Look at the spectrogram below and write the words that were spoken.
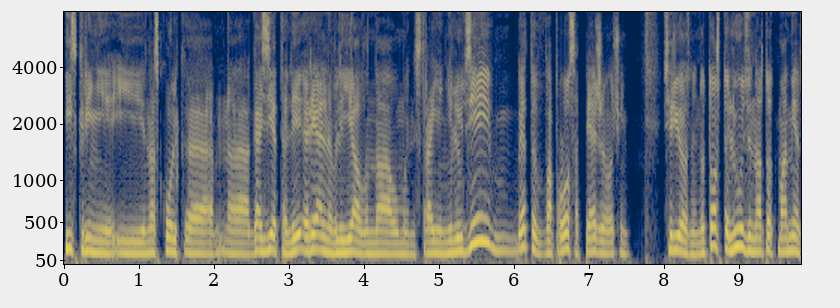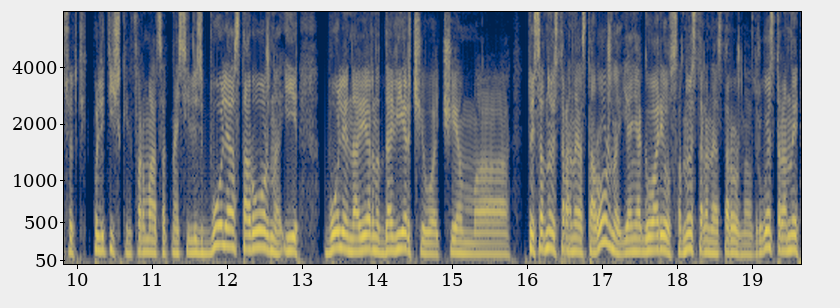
искренне и насколько а, газета реально влияла на умы настроение людей, это вопрос, опять же, очень серьезный. Но то, что люди на тот момент все-таки к политической информации относились более осторожно и более, наверное, доверчиво, чем... А, то есть, с одной стороны, осторожно, я не оговорил, с одной стороны, осторожно, а с другой стороны,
